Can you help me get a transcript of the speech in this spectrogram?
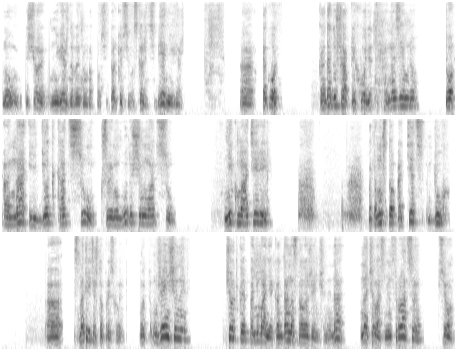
ну, еще невежда в этом вопросе. Только всего. Скажите себе, я невежда. А, так вот, когда душа приходит на землю, то она идет к отцу, к своему будущему отцу. Не к матери, Потому что отец – дух. А, смотрите, что происходит. Вот у женщины четкое понимание, когда она стала женщиной. Да? Началась менструация, все.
